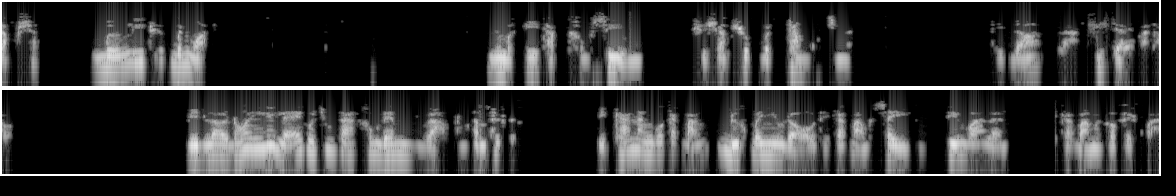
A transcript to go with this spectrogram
đọc sách, mượn lý thuyết bên ngoài. Nhưng mà kỳ thật không sử dụng sự sáng suốt bên trong của chính mình. Thì đó là phi chạy mà thôi. Vì lời nói lý lẽ của chúng ta không đem vào trong tâm thức được. Vì khả năng của các bạn được bao nhiêu độ thì các bạn xây tiến hóa lên. Thì các bạn mới có kết quả.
